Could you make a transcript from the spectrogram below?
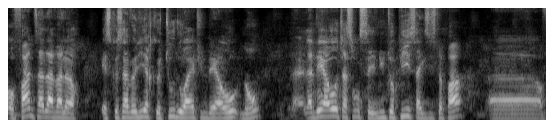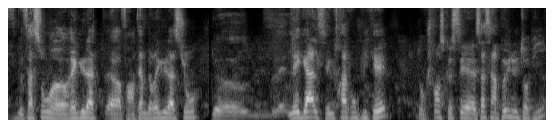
aux fans, ça a de la valeur. Est-ce que ça veut dire que tout doit être une DAO Non. La DAO, de toute façon, c'est une utopie, ça n'existe pas. De façon enfin en termes de régulation de, légale, c'est ultra compliqué. Donc je pense que ça, c'est un peu une utopie.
